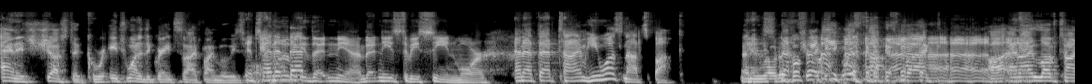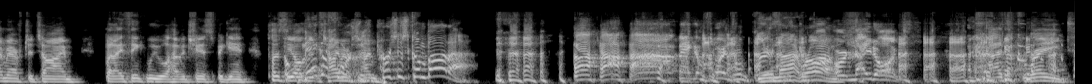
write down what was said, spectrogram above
and it's just a great. It's one of the great sci-fi movies. Of It's all a time. movie that- that, yeah, that needs to be seen more. And at that time, he was not Spock. And he wrote a book. Right. He was not Spock. Uh, and I love Time After Time, but I think we will have a chance to begin. Plus, the Oh, ultimate Time Megaforce After is Time. Persis Khambatta. Megaforce You're not wrong. Or Nighthawks. That's great.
